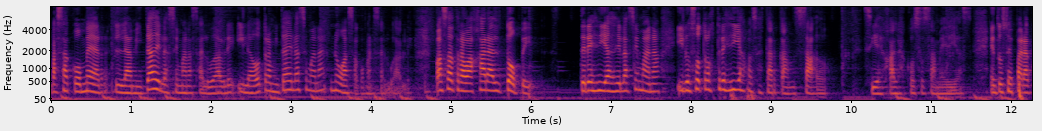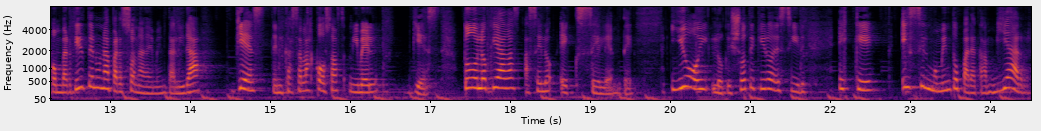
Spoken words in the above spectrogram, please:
vas a comer la mitad de la semana saludable y la otra mitad de la semana no vas a comer saludable. Vas a trabajar al tope tres días de la semana y los otros tres días vas a estar cansado si dejas las cosas a medias. Entonces, para convertirte en una persona de mentalidad 10, tenés que hacer las cosas nivel 10. Todo lo que hagas, hacelo excelente. Y hoy lo que yo te quiero decir es que es el momento para cambiar,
